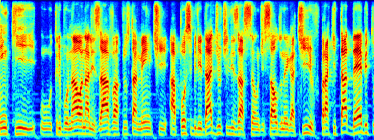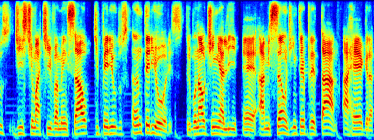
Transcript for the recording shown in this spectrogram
em que o tribunal analisava justamente a possibilidade de utilização de saldo negativo para quitar débitos de estimativa mensal de períodos anteriores. O tribunal tinha ali é, a missão de interpretar a regra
